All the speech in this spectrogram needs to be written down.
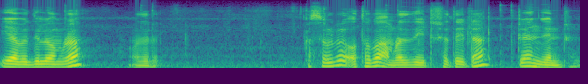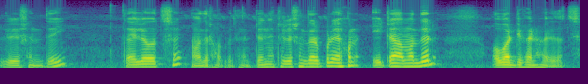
এইভাবে দিলেও আমরা আমাদের চলবে, অথবা আমরা যদি এটার সাথে এটা ট্যানজেন্ট রিলেশন দিই, তাইলে হচ্ছে আমাদের হবে। দেখেন ট্যানজেন্ট রিলেশন দেওয়ার পরে এখন এটা আমাদের ওভার ডিফাইন হয়ে যাচ্ছে।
